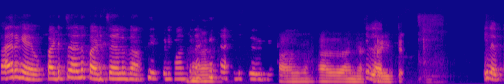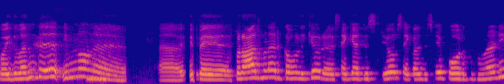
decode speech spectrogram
பாருங்க படிச்சாலும் படிச்சாலும் தான். இப்படி மாத்தினாங்க இல்ல. ரைட் இல்ல இப்போ இது வந்து இன்னொன்னு இப்ப இப்ப நார்மலா இருக்கவங்களுக்கே ஒரு சைக்காட்ரிஸ்டோ ஒரு சைக்காலஜிஸ்டோ போறதுக்கு முன்னாடி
